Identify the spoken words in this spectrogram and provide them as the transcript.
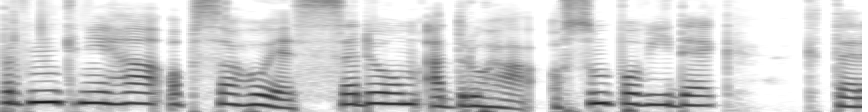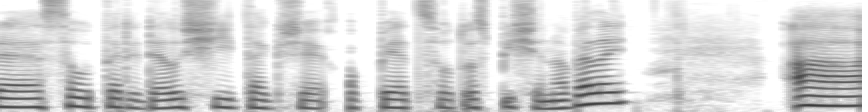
První kniha obsahuje sedm a druhá osm povídek, které jsou tedy delší, takže opět jsou to spíše novely. A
